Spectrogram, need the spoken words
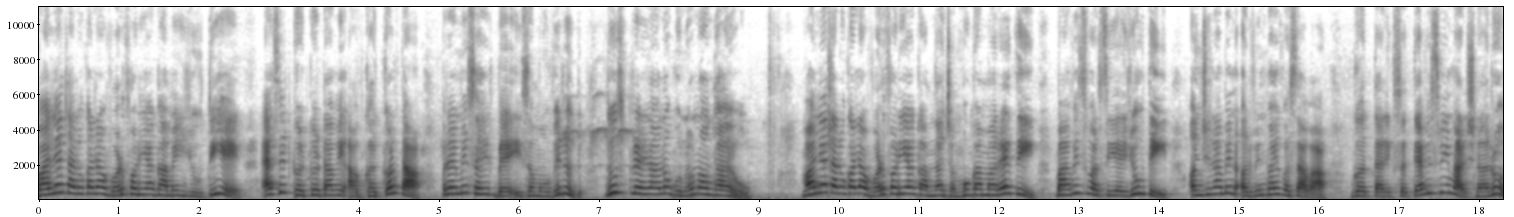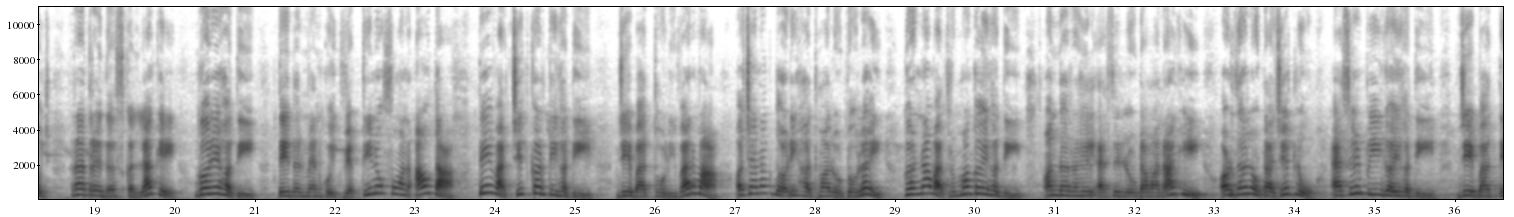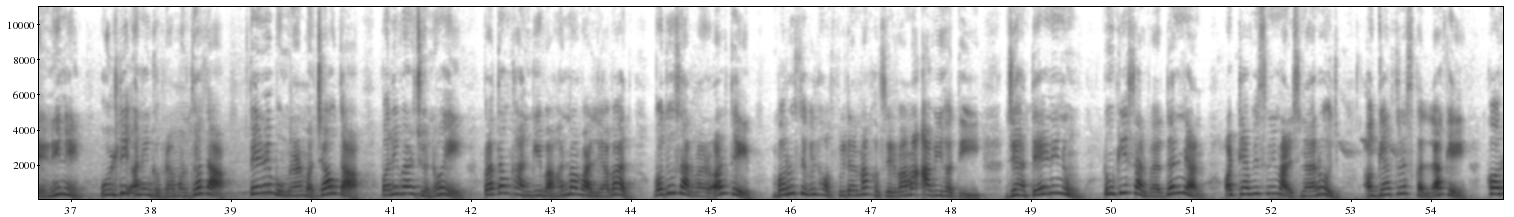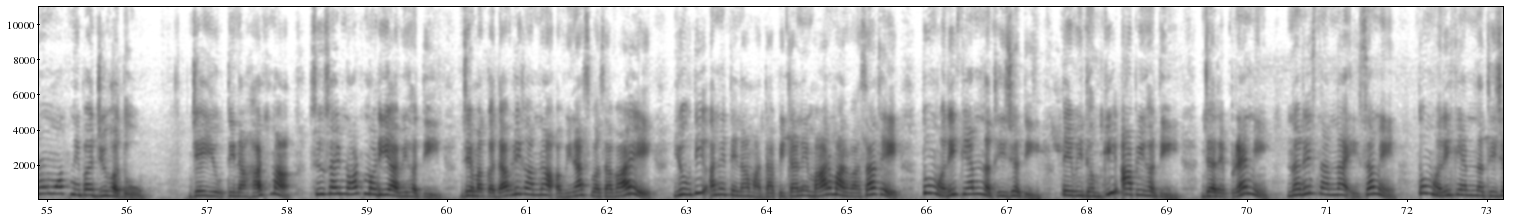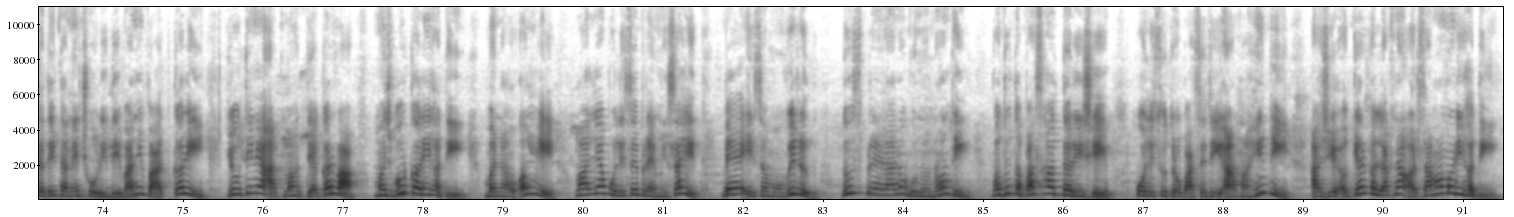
વાલિયા તાલુકાના વડફળિયા ગામે યુવતીએ એસિડ ઘટઘટાવી આપઘાત કરતા પ્રેમી સહિત બે ઈસમો વિરુદ્ધ દુષ્પ્રેરણાનો ગુનો નોંધાયો. વાલિયા તાલુકાના વડફળિયા ગામના જંબુ ગામમાં રહેતી બાવીસ વર્ષીય યુવતી અંજનાબેન અરવિંદભાઈ વસાવા ગત તારીખ સત્યાવીસમી માર્ચના રોજ રાત્રે દસ કલાકે ઘરે હતી. તે દરમિયાન કોઈક વ્યક્તિનો ફોન આવતા તે વાતચીત કરતી હતી. જે બાદ થોડી વારમાં અચાનક દોડી હાથમાં લોટો લઈ ઘરના બાથરૂમમાં ગઈ હતી. અંદર રહેલ એસિડ લોટામાં નાખી અડધા લોટા જેટલું એસિડ પી ગઈ હતી. જે બાદ તેણીને ઉલટી અને ગભરામણ થતાં તેણે બુમરાણ મચાવતા પરિવારજનોએ પ્રથમ ખાનગી વાહનમાં વાલ્યા બાદ વધુ સારવાર અર્થે ભરૂચ સિવિલ હોસ્પિટલમાં ખસેડવામાં આવી હતી, જ્યાં તેણીનું ટૂંકી સારવાર દરમિયાન અઠ્યાવીસમી માર્ચના રોજ અગિયાર ત્રીસ કલાકે કરુણ મોત નીપજ્યું હતું. જે યુવતીના હાથમાં સ્યુસાઇડ નોટ મળી આવી હતી, જેમાં કદાવલી ગામના અવિનાશ વસાવાએ યુવતી અને તેના માતા પિતાને માર મારવા સાથે તું મરી કેમ નથી જતી? તેવી ધમકી આપી હતી. જ્યારે પ્રેમી નરેશ નામના ઈસમે તું મરી કેમ નથી જતી? તને છોડી દેવાની વાત કરી. યુવતીને આત્મહત્યા કરવા મજબૂર કરી હતી. બનાવ અંગે વાલિયા પોલીસે પ્રેમી સહિત બે ઈસમો વિરુદ્ધ દુષ્પ્રેરણાનો ગુનો નોંધી વધુ તપાસ હાથ ધરી છે. પોલીસ સૂત્રો પાસેથી આ માહિતી આજે અગિયાર કલાકના અરસામાં મળી હતી.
